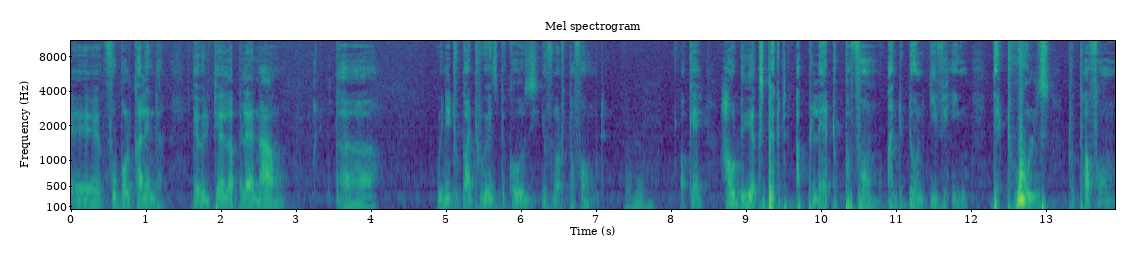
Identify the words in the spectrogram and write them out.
uh, football calendar, they will tell a player now, uh, we need to part ways because you've not performed. Okay? How do you expect a player to perform and you don't give him the tools to perform?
